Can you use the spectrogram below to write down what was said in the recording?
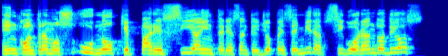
encontramos uno que parecía interesante. Yo pensé, mira, sigo orando a Dios.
